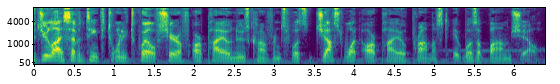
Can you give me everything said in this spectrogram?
The July 17, 2012 Sheriff Arpaio news conference was just what Arpaio promised. It was a bombshell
